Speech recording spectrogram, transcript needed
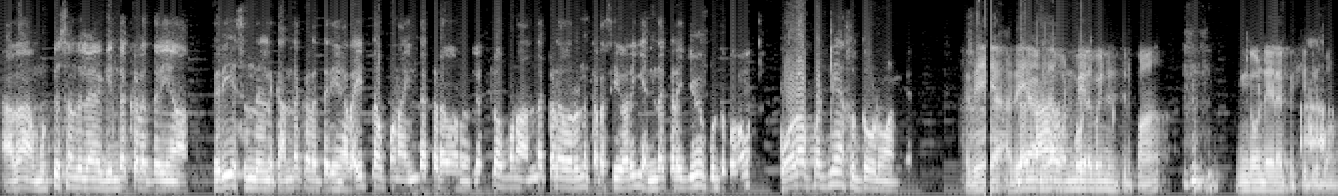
அதான் முட்டு சந்தில எனக்கு இந்த கடை தெரியும். பெரிய சந்தில எனக்கு அந்த கடை தெரியும். ரைட்ல போனா இந்த கடை வரும். லெஃப்ட்ல போனா அந்த கடை வரும்னு கடைசி வரைக்கும் எந்த கடைக்குமே கூட்டு போகாம கோலாப்பட்டினியா சுத்த விடுவாங்க அதே அதே ஆளுதான் ஒன் வேல போய் நிறுத்திருப்பான். இங்க ஒன்று எல்லாம் பேசிட்டு இருப்பான்.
